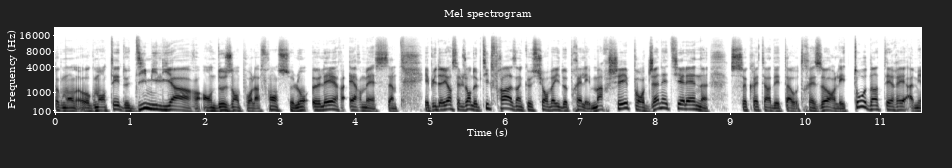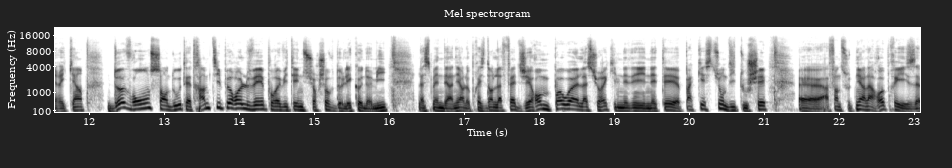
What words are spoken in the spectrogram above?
augmenter de 10 milliards en deux ans pour la France, selon Euler Hermès. Et puis d'ailleurs, c'est le genre de petite phrase hein, que surveille de près les marchés. Pour Janet Yellen, secrétaire d'État au Trésor, les taux d'intérêt américains devront sans doute être un petit peu relevés pour éviter une surchauffe de l'économie. La semaine dernière, le président de la Fed, Jérôme Powell, assurait qu'il n'était pas question d'y toucher euh, afin de soutenir la reprise.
